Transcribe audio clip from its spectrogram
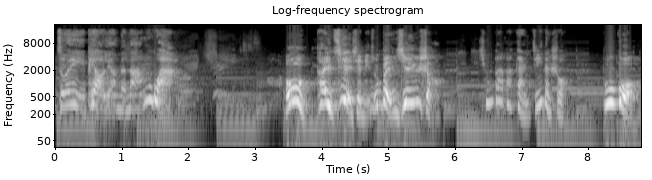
最漂亮的南瓜。”哦，太谢谢你了，本先生！熊爸爸感激地说：“不过，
